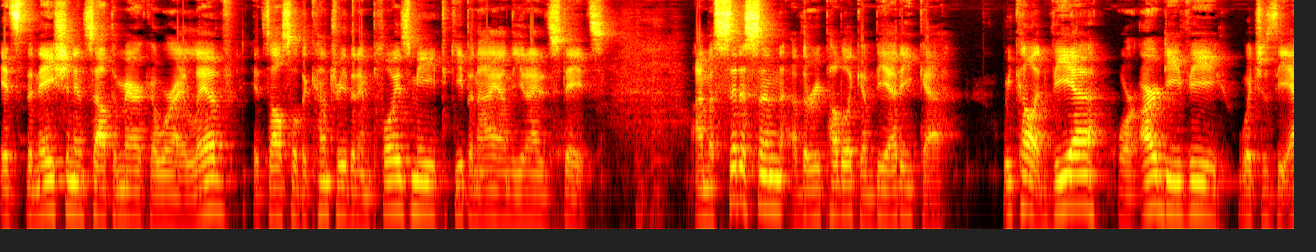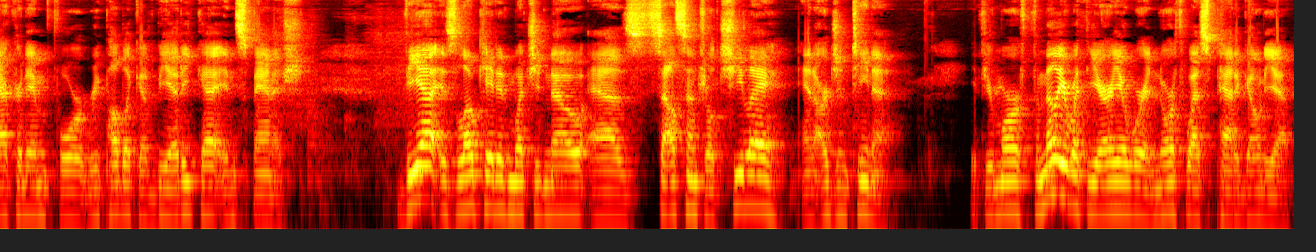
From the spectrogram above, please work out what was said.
It's the nation in South America where I live. It's also the country that employs me to keep an eye on the United States. I'm a citizen of the Republic of Villarrica. We call it VIA or RDV, which is the acronym for Republic of Villarrica in Spanish. Villa is located in what you'd know as south central Chile and Argentina. If you're more familiar with the area, we're in northwest Patagonia.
